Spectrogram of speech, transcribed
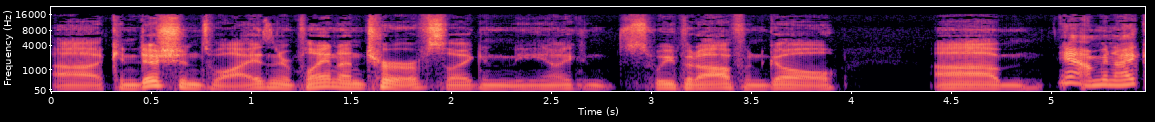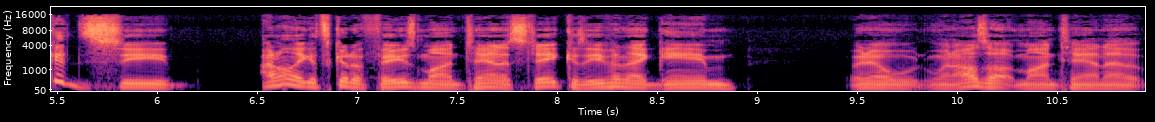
uh, conditions wise, and they're playing on turf, so I can you know I can sweep it off and go. Um, yeah, I mean, I could see. I don't think it's going to phase Montana State because even that game, you know, when I was out in Montana,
